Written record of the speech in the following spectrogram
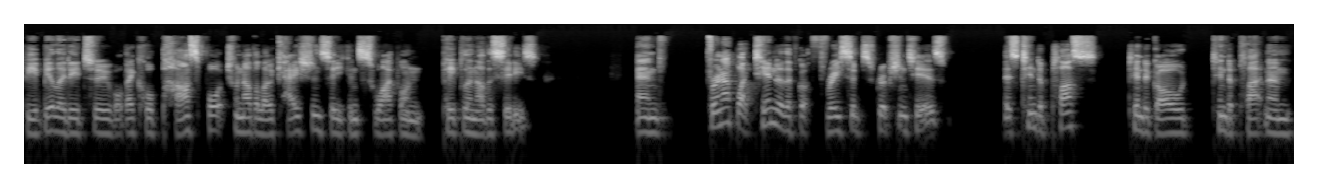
the ability to what they call passport to another location. So you can swipe on people in other cities. And for an app like Tinder, they've got three subscription tiers. There's Tinder Plus, Tinder Gold, Tinder Platinum.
